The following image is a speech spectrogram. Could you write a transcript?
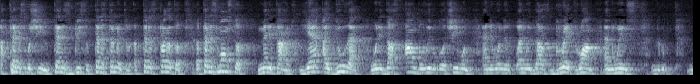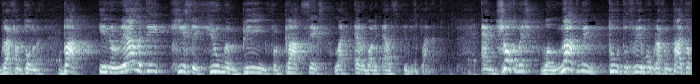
a tennis machine, tennis beast, a tennis terminator, a tennis predator, a tennis monster many times. Yeah, I do that when he does unbelievable achievement and when he, when he does great run and wins Grand Slam tournament. But in reality, he's a human being for God's sakes, like everybody else in this planet. And Djokovic will not win two to three more Grand Slam titles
